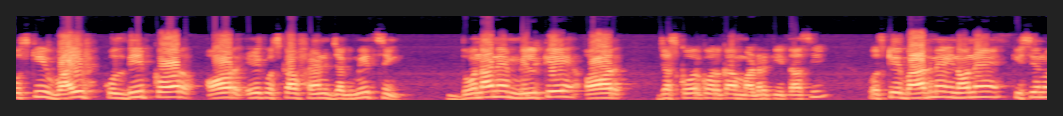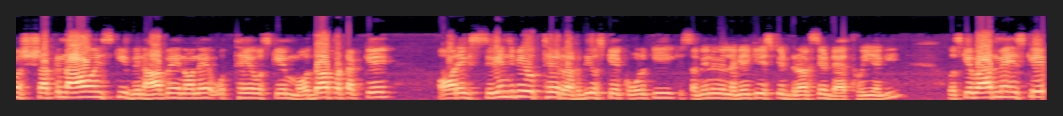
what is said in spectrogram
उसकी वाइफ कुलदीप कौर और एक उसका फ्रेंड जगमीत सिंह दोनों ने मिलके और जसकौर कौर का मर्डर ਕੀਤਾ ਸੀ उसके बाद में इन्होंने किसी ਨੂੰ शक ना हो इसकी बिना पे इन्होंने ਉੱਥੇ उसके मौदा पटक के और एक सिरिंज भी ਉੱਥੇ रख दी उसके कोल की कि सभी ਨੂੰ ये लगे कि इसकी ड्रग से डेथ हुई हैगी उसके बाद में इसके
